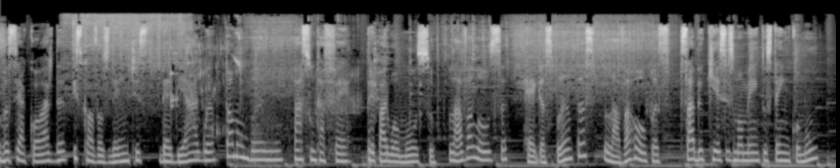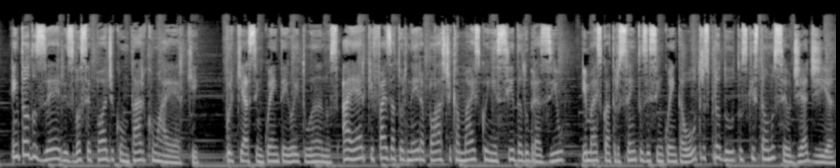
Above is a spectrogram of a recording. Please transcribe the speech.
Você acorda, escova os dentes, bebe água, toma um banho, passa um café, prepara o almoço, lava a louça, rega as plantas, lava roupas. Sabe o que esses momentos têm em comum? Em todos eles você pode contar com a ERC. Porque há 58 anos, a ERC faz a torneira plástica mais conhecida do Brasil e mais 450 outros produtos que estão no seu dia a dia.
